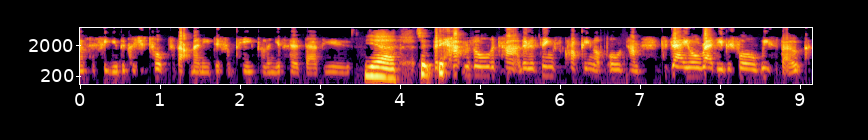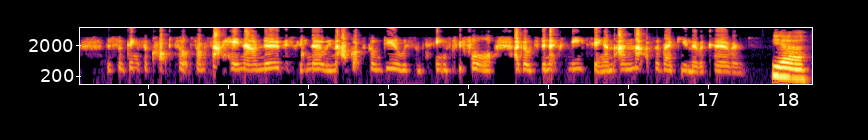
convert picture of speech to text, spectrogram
answer for you because you've talked to that many different people and you've heard their views. Yeah. So but it happens all the time. There are things cropping up all the time. Today already, before we spoke, there's some things have cropped up. So I'm sat here now nervously knowing that I've got to go and deal with some things before I go to the next meeting, and, and that's a regular occurrence. Yeah.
